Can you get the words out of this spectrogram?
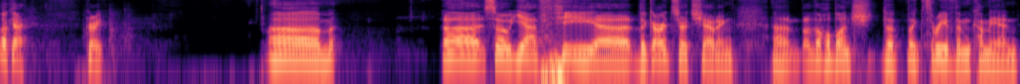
Okay, great. Um, uh, so yeah, the uh, the guard starts shouting. Uh, the whole bunch, the like three of them come in.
